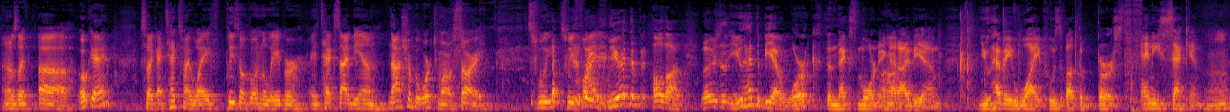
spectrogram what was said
And I was like, "Uh, okay." So like, I text my wife, "Please don't go into labor." I text IBM, "Not show up at work tomorrow. Sorry." So we so we fly. Wait, you had to hold on. Just, you had to be at work the next morning at Uh-huh. IBM. You have a wife who's about to burst any 2nd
